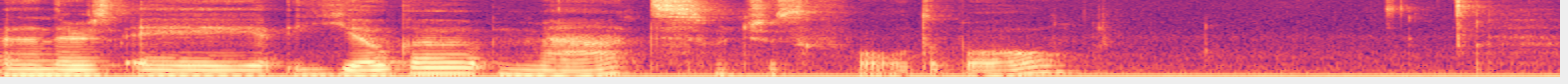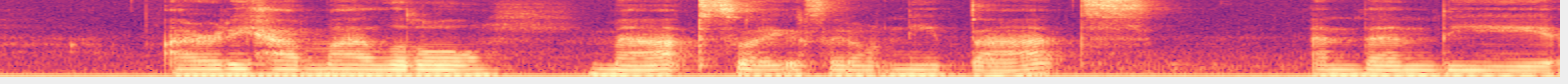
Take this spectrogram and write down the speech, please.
And then there's a yoga mat, which is foldable. I already have my little mat, so I guess I don't need that. And then the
